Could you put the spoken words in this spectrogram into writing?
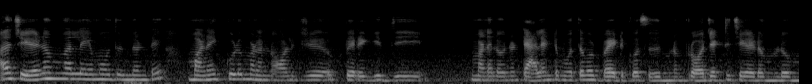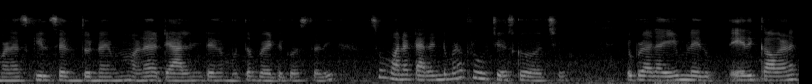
అలా చేయడం వల్ల ఏమవుతుందంటే మనకి కూడా మన నాలెడ్జ్ పెరిగిద్ది. మనలో ఉన్న టాలెంట్ మొత్తం బయటకు వస్తుంది. మనం ప్రాజెక్ట్ చేయడంలో మన స్కిల్స్ ఎంత ఉన్నాయో మన టాలెంట్ ఏదో మొత్తం బయటకు వస్తుంది. సో మన టాలెంట్ మనం ప్రూవ్ చేసుకోవచ్చు. ఇప్పుడు అలా ఏం లేదు. ఏది కావాలన్నా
